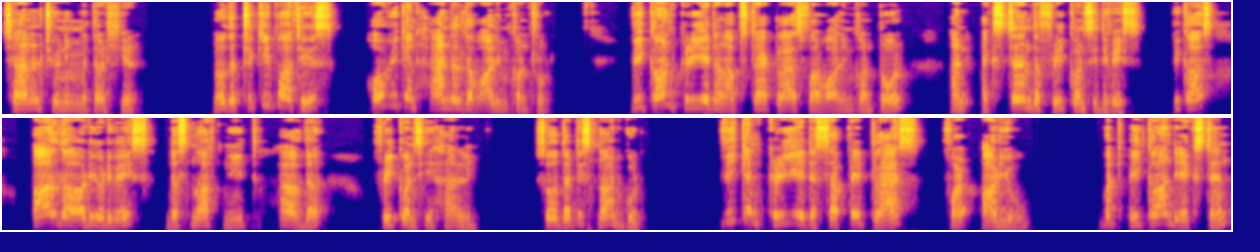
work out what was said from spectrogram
channel tuning method here. Now the tricky part is how we can handle the volume control. We can't create an abstract class for volume control and extend the frequency device because all the audio device does not need to have the frequency handling. So that is not good. We can create a separate class for audio but we can't extend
